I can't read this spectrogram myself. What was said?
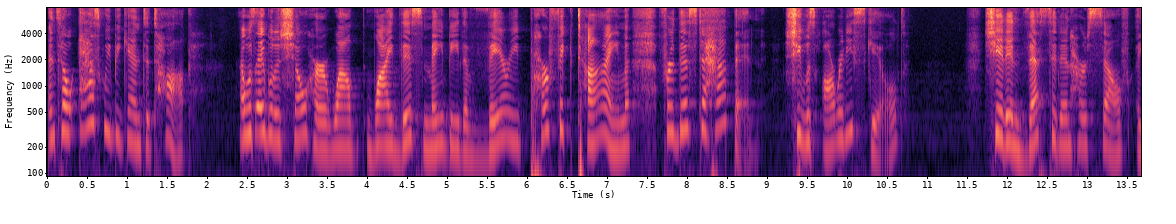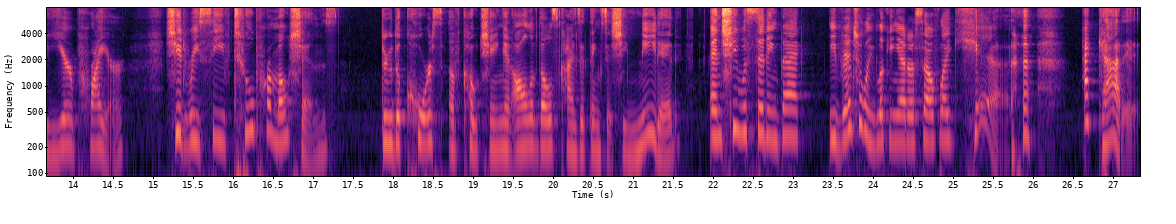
And so as we began to talk, I was able to show her while, why this may be the very perfect time for this to happen. She was already skilled. She had invested in herself a year prior. She had received two promotions through the course of coaching and all of those kinds of things that she needed. And she was sitting back, eventually looking at herself like, yeah, I got it.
